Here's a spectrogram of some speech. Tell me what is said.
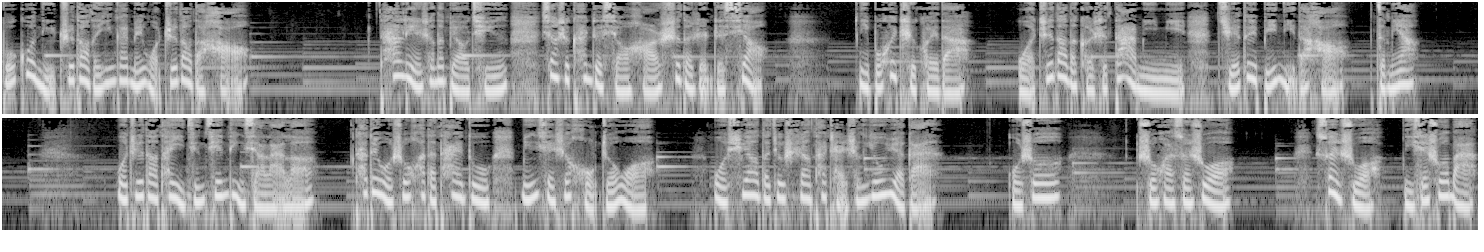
不过你知道的应该没我知道的好。”他脸上的表情像是看着小孩似的，忍着笑。你不会吃亏的，我知道的可是大秘密，绝对比你的好。怎么样？我知道他已经坚定下来了。他对我说话的态度明显是哄着我。我需要的就是让他产生优越感。我说：“说话算数，算数。你先说吧。”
